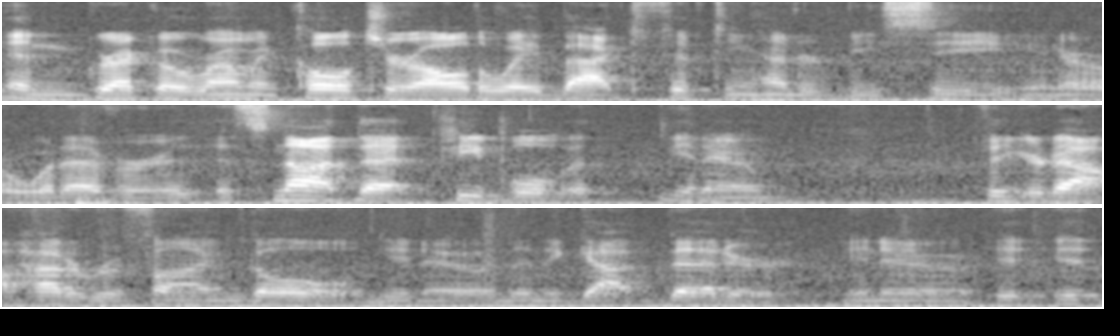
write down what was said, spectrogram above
in Greco-Roman culture all the way back to 1500 BC, you know, or whatever. It's not that people, you know, figured out how to refine gold, you know, and then it got better, you know. It, it,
